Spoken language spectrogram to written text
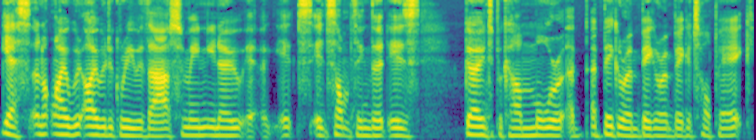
Yes, and I would I would agree with that. I mean, you know, it's it's something that is going to become more a, a bigger and bigger and bigger topic.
